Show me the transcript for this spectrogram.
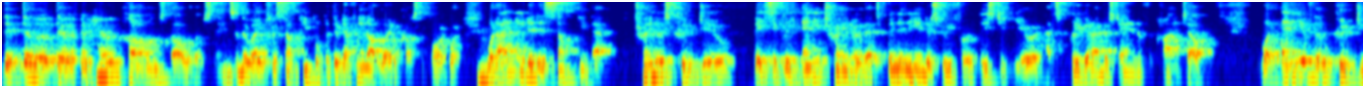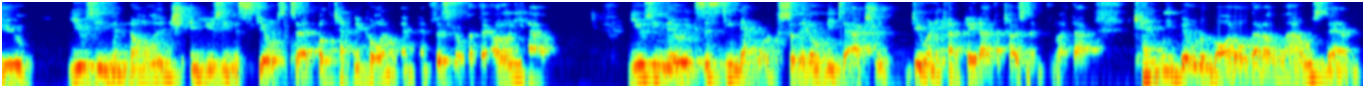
there, there are inherent problems with all of those things. And they're right for some people, but they're definitely not right across the board. What, mm-hmm. what I needed is something that trainers could do. Basically, any trainer that's been in the industry for at least a year and has a pretty good understanding of the clientele what any of them could do using the knowledge and using the skill set, both technical and, and, and physical, that they already have, using their existing network so they don't need to actually do any kind of paid advertising or anything like that. Can we build a model that allows them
